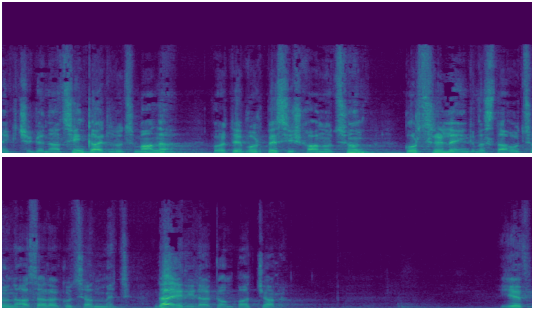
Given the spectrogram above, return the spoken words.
Մենք չգնացինք այդ լուծմանը, որովհետև որպես իշխանություն կորցրել էինք վստահությունը հասարակության մեջ։ Դա էր իրական պատճառը։ Եվ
